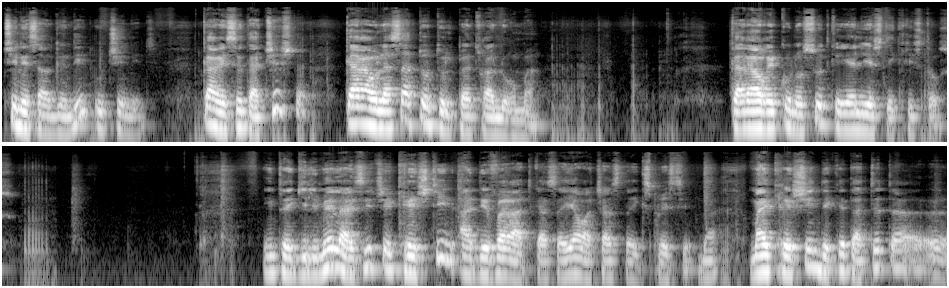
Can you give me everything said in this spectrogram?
Cine s-au gândit? Ucenici. Care sunt aceștia? Care au lăsat totul pentru a-L urma. care au recunoscut că El este Hristos. Între ghilimele aș zice creștin adevărat, ca să iau această expresie. Da? Mai creștin decât atâta uh,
